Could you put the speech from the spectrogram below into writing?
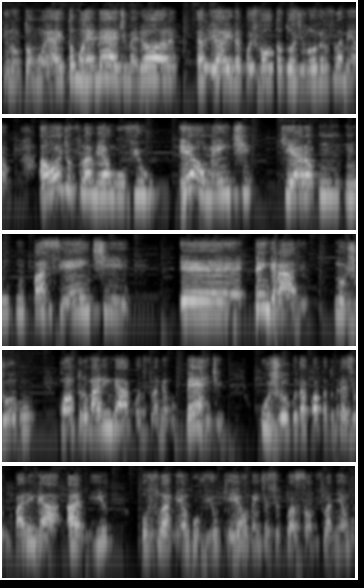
e não toma aí toma um remédio, melhora, e aí depois volta a dor de novo, era o Flamengo. Aonde o Flamengo viu realmente que era um, um, um paciente é, bem grave no jogo contra o Maringá, quando o Flamengo perde o jogo da Copa do Brasil para o Maringá. Ali o Flamengo viu que realmente a situação do Flamengo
